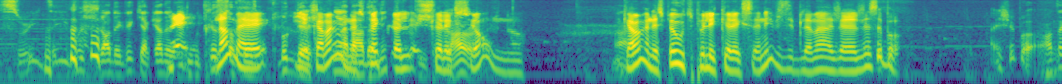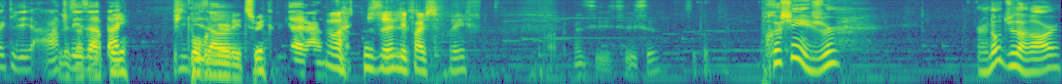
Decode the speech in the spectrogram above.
tuer? tu sais? Moi, je suis le genre de gars qui regarde Mais- une vidéo triste non, sur mais Facebook Il y a quand même un aspect coll- collection, là. Il y a Ouais. quand même un aspect où tu peux les collectionner, visiblement. Je, je sais pas. Ouais, Je sais pas. On dirait que les, entre Les attaques puis pour les mieux les tuer. 40. Ouais, c'est ça, les faire souffrir. Ouais, c'est c'est ça. C'est pas. Prochain jeu. Un autre jeu d'horreur.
